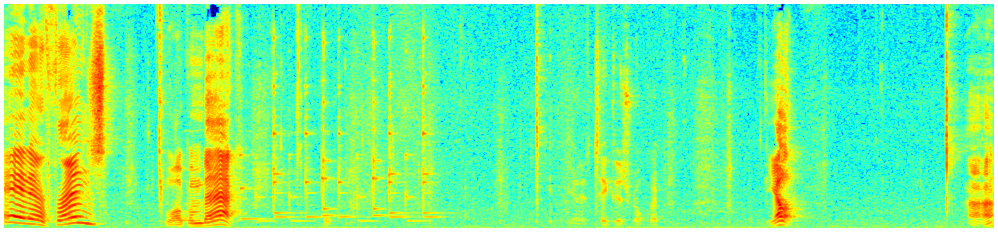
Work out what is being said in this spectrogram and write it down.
Hey there, friends. Welcome back. I gotta take this real quick. Yellow. Uh huh.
